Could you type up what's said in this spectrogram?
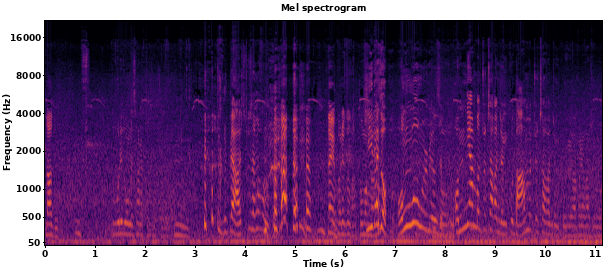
나도 우리 동네 살았던 개. 응. 그때 아직도 생각하고. 날 버리고 가 도망가 길에서 엉엉 울면서 언니 한 번 쫓아간 적 있고 나 한 번 쫓아간 적 있고 걔가 그래가지고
